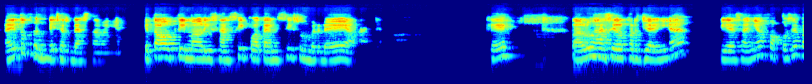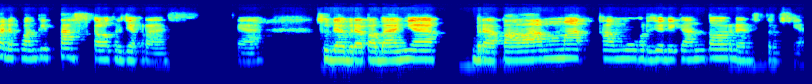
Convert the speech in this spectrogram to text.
Nah, itu kerja cerdas namanya. Kita optimalisasi potensi sumber daya yang ada. Oke. Lalu hasil kerjanya biasanya fokusnya pada kuantitas kalau kerja keras. Ya. Sudah berapa banyak, berapa lama kamu kerja di kantor dan seterusnya.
